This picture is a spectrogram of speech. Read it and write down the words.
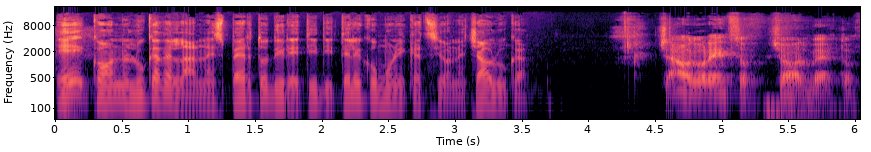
E con Luca Dell'Anna, esperto di reti di telecomunicazione. Ciao Luca. Ciao Lorenzo, ciao Alberto.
